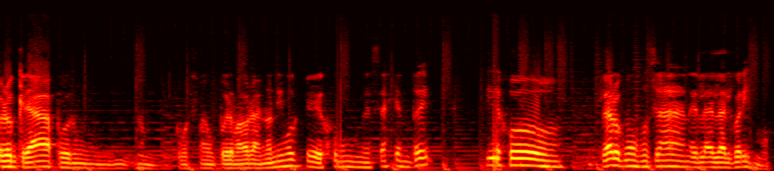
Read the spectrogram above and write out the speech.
fueron creadas por un, ¿cómo se llama? un programador anónimo que dejó un mensaje en red y dejó claro cómo funciona el, el algoritmo.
